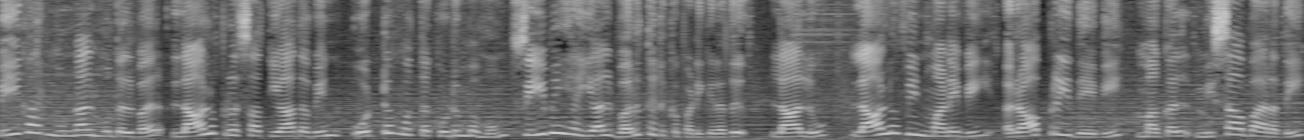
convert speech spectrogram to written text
பீகார் முன்னாள் முதல்வர் லாலு பிரசாத் யாதவின் ஒட்டுமொத்த குடும்பமும் சிபிஐயால் வறுத்தெடுக்கப்படுகிறது. லாலு லாலுவின் மனைவி ராப்ரி தேவி மகள் மிசா பாரதி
